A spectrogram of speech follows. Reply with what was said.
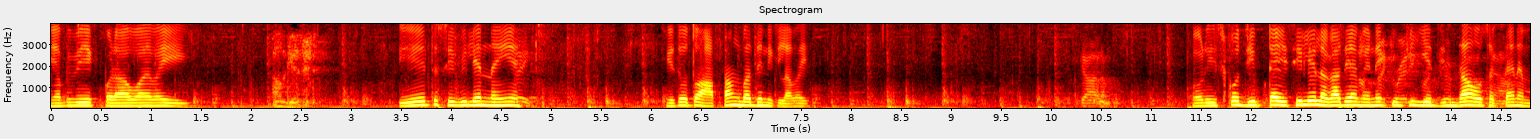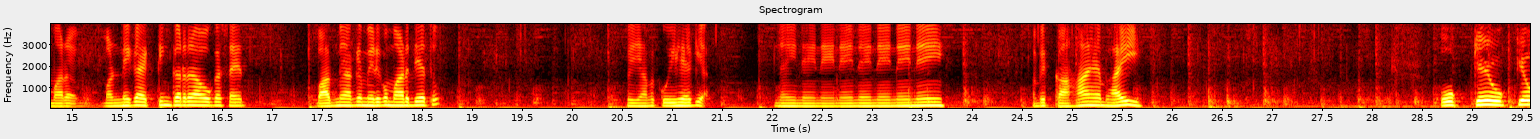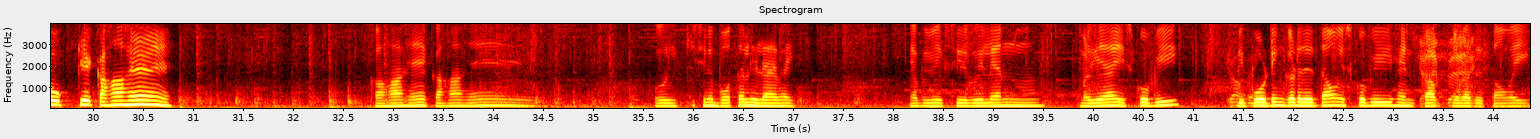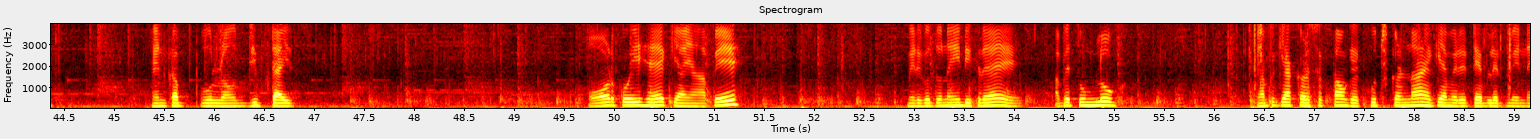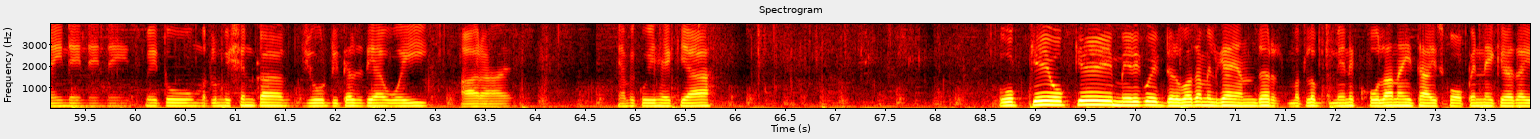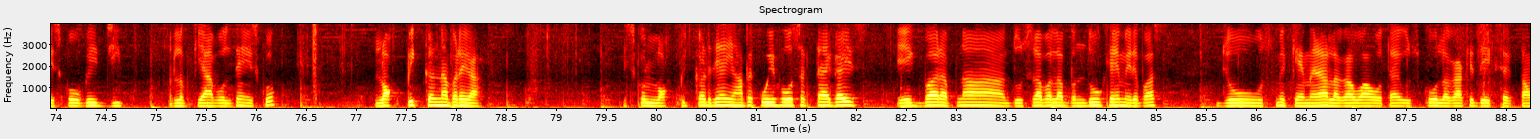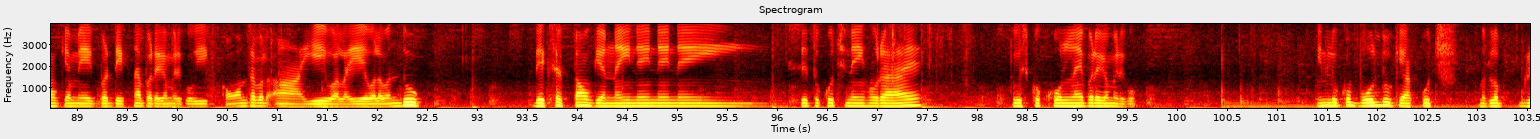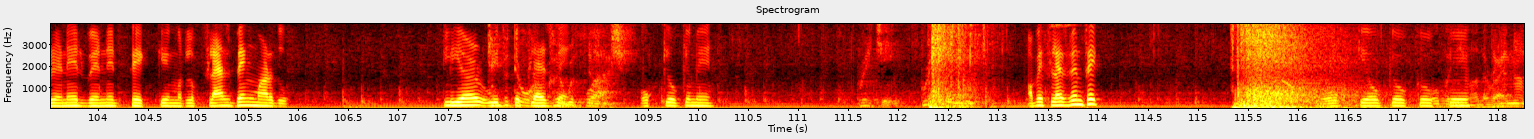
यहाँ पे भी एक पड़ा हुआ है भाई। ये तो सिविलियन नहीं है। ये तो तो आतंकवादी निकला भाई। और इसको जिप्टा इसीलिए लगा दिया मैंने क्योंकि ये ज़िंदा हो सकता है ना मर मरने का एक्टिंग कर रहा होगा शायद। बाद में आके मेरे को मार दिया तो। भाई यहाँ पे कोई है क्या? नहीं नहीं नहीं नहीं नहीं नहीं नहीं नहीं। अबे कहाँ है भाई? ओके ओके ओके कहाँ है? कहाँ है कहाँ है? कोई किसी ने बोतल हिलाया भाई। यहाँ पे भी एक सिविलियन मर गया है इसको भी रिपोर्टिंग कर देता हूँ इसको भी हैंड कप लगा देता हूँ भाई। हैंड कप बोल रहा हूँ जिप टाइस और कोई है क्या यहाँ पे? मेरे को तो नहीं दिख रहा है। अबे तुम लोग यहाँ पे क्या कर सकता हूँ? क्या कुछ करना है क्या मेरे टेबलेट में? नहीं नहीं नहीं नहीं। इसमें तो मतलब मिशन का जो डिटेल्स दिया है वही आ रहा है। यहाँ पे कोई है क्या? ओके ओके मेरे को एक दरवाज़ा मिल गया है अंदर। मतलब मैंने खोला नहीं था, इसको ओपन नहीं किया था। इसको भी जीप मतलब क्या बोलते हैं इसको? लॉक पिक करना पड़ेगा। इसको लॉक पिक कर दिया यहाँ पे कोई हो सकता है गाइस एक बार अपना दूसरा वाला बंदूक है मेरे पास। जो उसमें कैमरा लगा हुआ होता है उसको लगा के देख सकता हूँ क्या मैं एक बार देखना पड़ेगा मेरे को ये कौन सा वाला हाँ ये वाला ये वाला बंदूक। देख सकता हूँ क्या नहीं नहीं नहीं नहीं इससे तो कुछ नहीं हो रहा है तो इसको खोलना ही पड़ेगा मेरे को। इन लोग को बोल दूँ क्या कुछ? मतलब ग्रेनेड वेनेड फेंक के मतलब फ्लैश बैंग मार दूँ। Clear with the flash bang okay okay मैं अबे फ्लैश बैंग फेंक। Okay okay okay okay. यहाँ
